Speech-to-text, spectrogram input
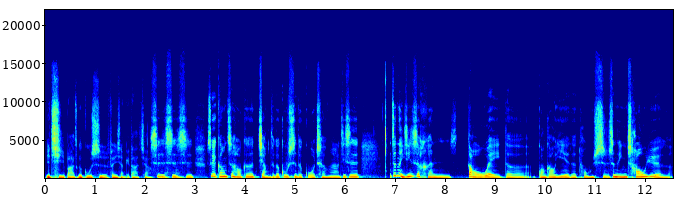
一起把这个故事分享给大家。是是是，所以刚刚志豪哥讲这个故事的过程啊，其实真的已经是很到位的广告业的同事，甚至已经超越了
